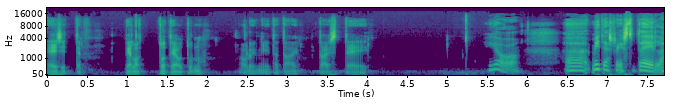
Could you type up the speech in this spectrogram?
ei sitten pelot toteutunut, oli niitä tai, tai sitten ei. Joo. mites Risto teillä,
